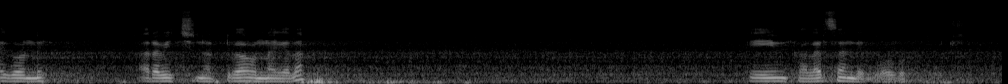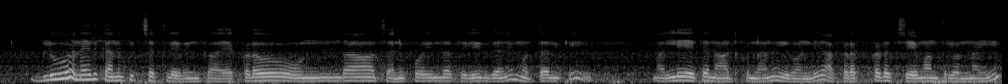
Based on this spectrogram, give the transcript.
ఇగోండి అరవిచ్చినట్టుగా ఉన్నాయి కదా. ఏం కలర్స్ అండి బాబు. బ్లూ అనేది కనిపించట్లేదు ఇంకా. ఎక్కడో ఉందా చనిపోయిందా తెలియదు కానీ మొత్తానికి మళ్ళీ అయితే నాటుకున్నాను. ఇవ్వండి అక్కడక్కడ చేమంతులు ఉన్నాయి.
